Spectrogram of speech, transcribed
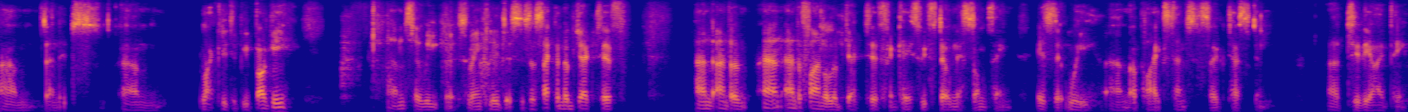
um, then it's um, likely to be buggy. so we so we include this as a second objective. And, and, a, and, and, a final objective, in case we've still missed something, is that we um, apply extensive soak testing uh, to the IP.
